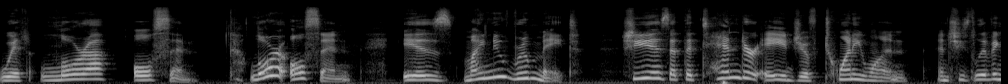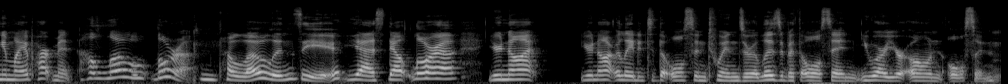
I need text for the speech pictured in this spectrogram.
with Laura Olson. Laura Olson is my new roommate. She is at the tender age of 21 and she's living in my apartment. Hello, Laura. Hello, Lindsay. Yes. Now, Laura, you're not you're not related to the Olsen twins or Elizabeth Olsen. You are your own Olsen.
